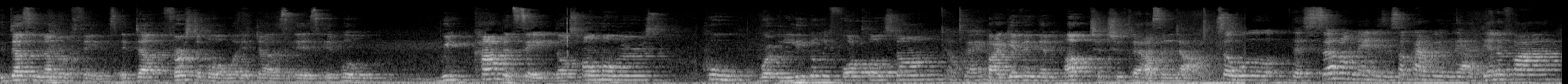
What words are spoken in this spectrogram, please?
it does a number of things. It does first of all, what it does is it will recompensate those homeowners who were illegally foreclosed on Okay. by giving them up to two thousand dollars. So will the settlement, is it some kind of way that they identify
